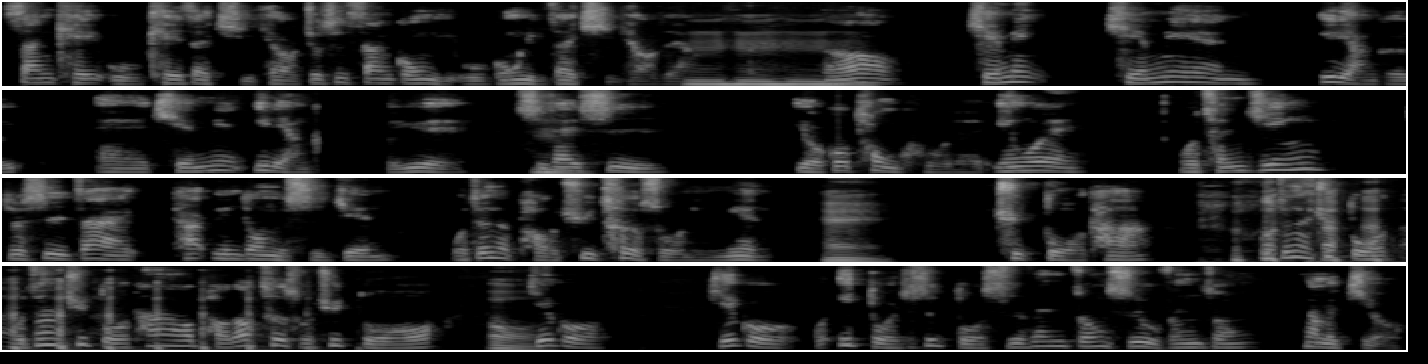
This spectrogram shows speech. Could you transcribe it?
三 K 五 K 在起跳，就是三公里五公里在起跳这样。嗯嗯嗯然后前面前面一两个，呃，前面一两个月实在是有够痛苦的，因为我曾经就是在他运动的时间。我真的跑去厕所里面，哎，去躲他，我真的去躲，我真的去躲他，我跑到厕所去躲，哦，结果，结果我一躲就是躲十分钟、十五分钟那么久，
